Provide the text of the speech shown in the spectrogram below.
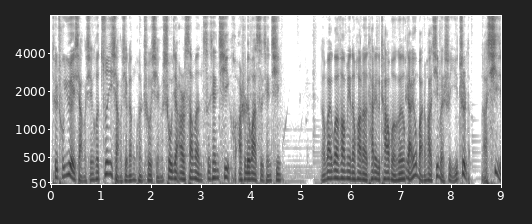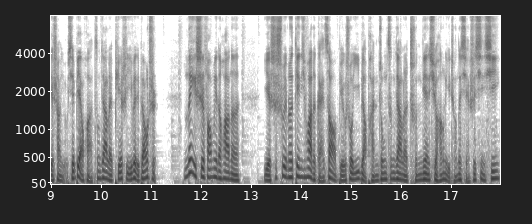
推出悦享型和尊享型两款车型，售价二十三万四千七和二十六万四千七。那外观方面的话呢，它这个插混和燃油版的话基本是一致的啊，细节上有些变化，增加了 PHEV 的标志。内饰方面的话呢，也是顺应了电气化的改造，比如说仪表盘中增加了纯电续航里程的显示信息，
